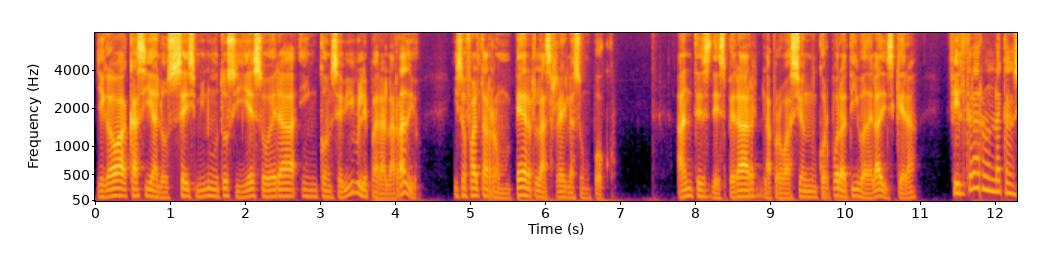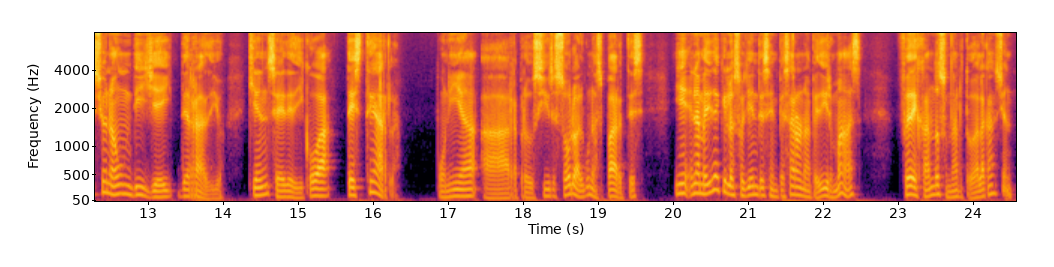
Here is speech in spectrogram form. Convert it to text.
Llegaba casi a los seis minutos y eso era inconcebible para la radio hizo falta romper las reglas un poco. Antes de esperar la aprobación corporativa de la disquera, filtraron la canción a un DJ de radio, quien se dedicó a testearla. Ponía a reproducir solo algunas partes y en la medida que los oyentes empezaron a pedir más, fue dejando sonar toda la canción.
